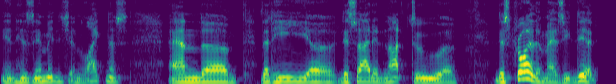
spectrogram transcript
in his image and likeness, and uh, that he uh, decided not to uh, destroy them as he did.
